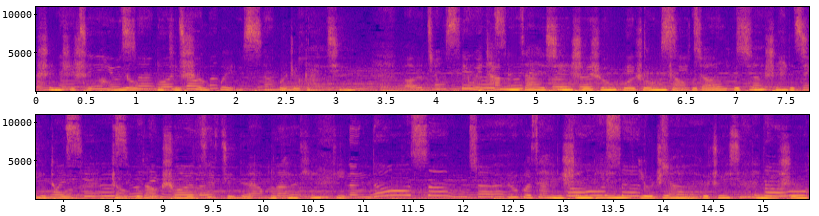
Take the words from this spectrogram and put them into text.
甚至是朋友以及社会或者感情，因为他们在现实生活中找不到一个精神的寄托，找不到属于自己的一片天地。如果在你身边有这样一个追星的女生，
